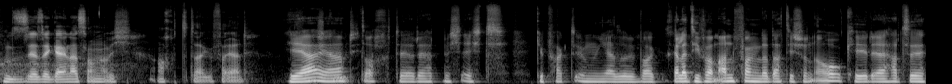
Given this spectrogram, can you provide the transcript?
Auch ein sehr, sehr geiler Song, habe ich auch total gefeiert. Ja, ja, gut. doch, der, der hat mich echt gepackt irgendwie. Also der war relativ am Anfang, da dachte ich schon, oh, okay, der hatte,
